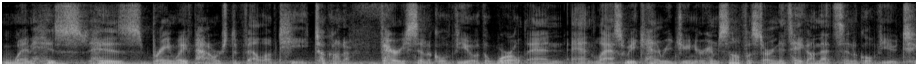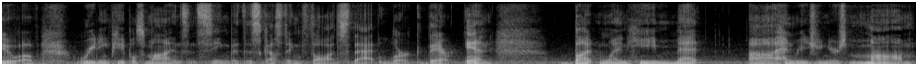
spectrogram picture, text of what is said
when his his brainwave powers developed he took on a very cynical view of the world and and last week Henry Jr himself was starting to take on that cynical view too of reading people's minds and seeing the disgusting thoughts that lurk therein but when he met uh, Henry Jr.'s mom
